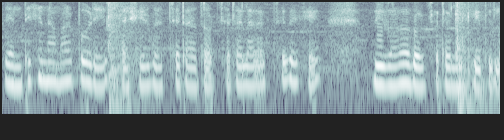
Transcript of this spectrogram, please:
Train থেকে নামার পরে পাশের বাচ্চাটা দরজাটা লাগাচ্ছে দেখে বিমানও দরজাটা লাগিয়ে দিল।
